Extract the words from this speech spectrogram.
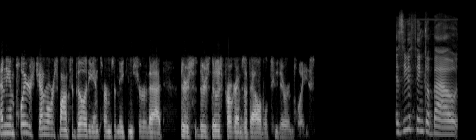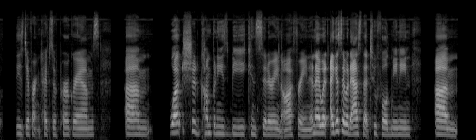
and the employer's general responsibility in terms of making sure that there's there's those programs available to their employees. As you think about these different types of programs, um, what should companies be considering offering? And I would I guess I would ask that twofold, meaning um,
